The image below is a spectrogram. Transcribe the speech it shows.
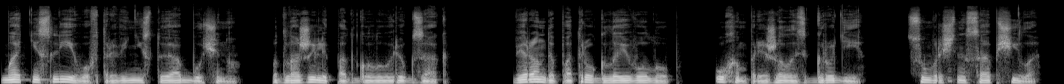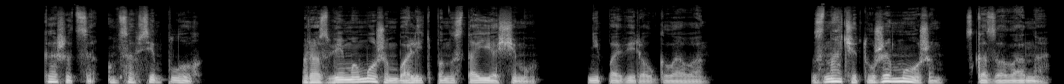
Мы отнесли его в травянистую обочину, подложили под голову рюкзак, Веранда потрогала его лоб, ухом прижалась к груди, сумрачно сообщила. «Кажется, он совсем плох». «Разве мы можем болеть по-настоящему?» — не поверил Голован. «Значит, уже можем», — сказала она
